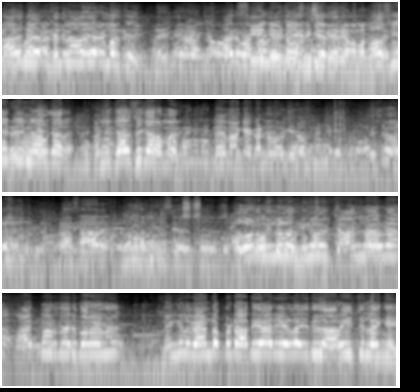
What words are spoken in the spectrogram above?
നാലഞ്ച് പേര് ഷെഡിനകത്ത് കയറി മറിച്ച് CIT ന്റെ ആൾക്കാര്. ഈ കെ സി കാരന്മാർ അതുകൊണ്ട് നിങ്ങൾ നിങ്ങൾ ചാനലുകളുടെ ആത്മാർത്ഥമായിട്ട് പറയണ്. നിങ്ങൾ വേണ്ടപ്പെട്ട അധികാരികളെ ഇത് അറിയിച്ചില്ലെങ്കിൽ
